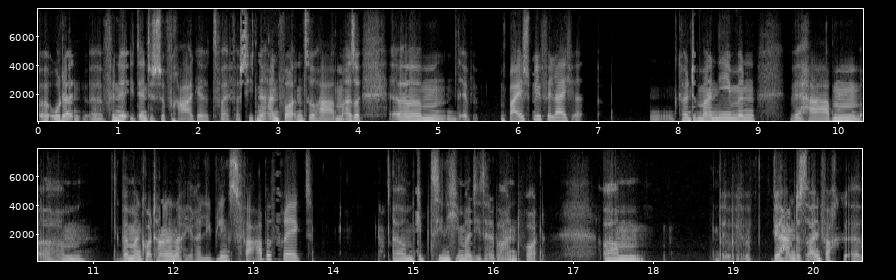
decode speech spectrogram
äh, oder äh, für eine identische Frage zwei verschiedene Antworten zu haben. Also ähm, Beispiel vielleicht äh, könnte man nehmen, wir haben, ähm, wenn man Cortana nach ihrer Lieblingsfarbe fragt, ähm, gibt sie nicht immer dieselbe Antwort. Ähm, wir haben das einfach äh,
